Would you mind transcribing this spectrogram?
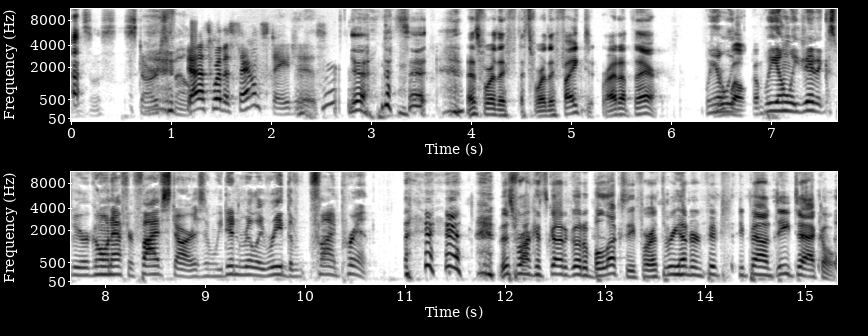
Jesus. Stars fell. Yeah, that's where the soundstage is. Yeah, that's it. That's where they that's where they faked it, right up there. We You're only, welcome. We only did it because we were going after five stars and we didn't really read the fine print. This rocket's got to go to Biloxi for a 350 pound D tackle.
